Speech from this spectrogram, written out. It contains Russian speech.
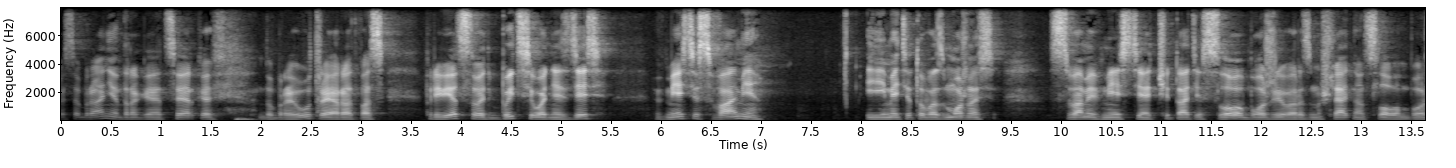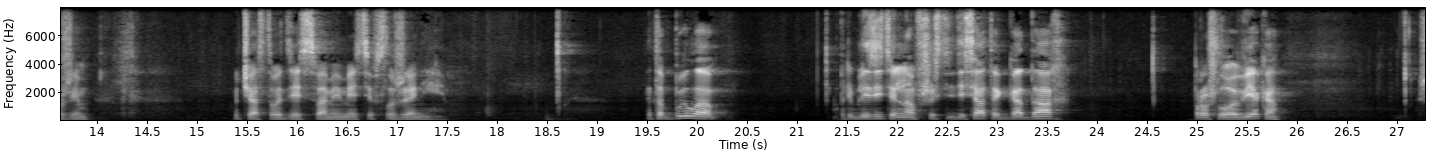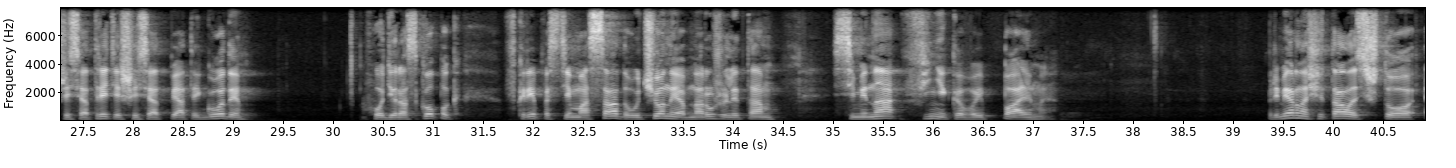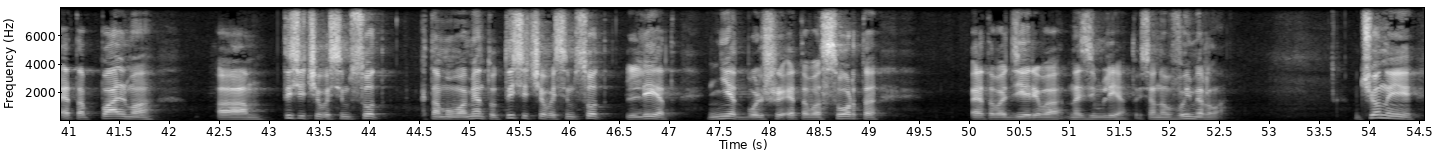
Дорогое собрание, дорогая церковь, доброе утро. Я рад вас приветствовать, быть сегодня здесь вместе с вами и иметь эту возможность с вами вместе читать из Слова Божьего, размышлять над Словом Божьим, участвовать здесь с вами вместе в служении. Это было приблизительно в 60-х годах прошлого века, 63-65 годы – ходе раскопок в крепости Масада ученые обнаружили там семена финиковой пальмы. Примерно считалось, что эта пальма 1800 а, к тому моменту 1800 лет нет больше этого сорта, этого дерева на земле, то есть оно вымерло. Ученые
